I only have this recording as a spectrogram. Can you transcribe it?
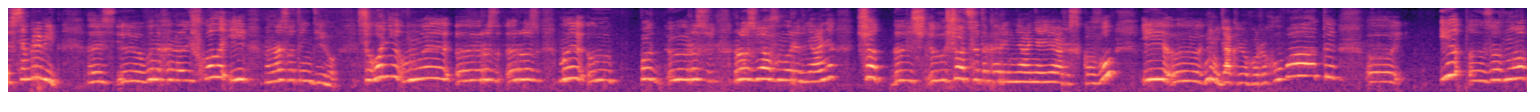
Друзі, всім привіт! Е, е, Ви на каналі Школа і мене звати Індіго. Сьогодні ми, е, роз, роз, ми роз, розв'яжемо рівняння. Що, що це таке рівняння, я розкажу. І ну, як його рахувати. І заодно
